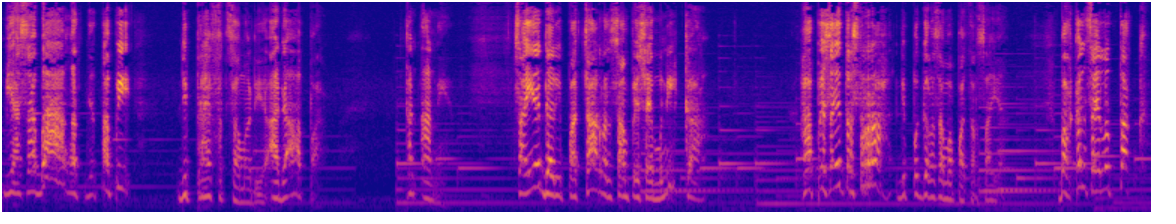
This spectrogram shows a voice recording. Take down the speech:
biasa banget, ya, tapi di private sama dia ada apa? Kan aneh. Saya dari pacaran sampai saya menikah, HP saya terserah dipegang sama pacar saya. Bahkan saya letak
